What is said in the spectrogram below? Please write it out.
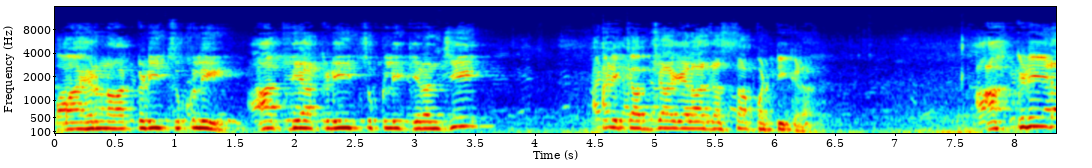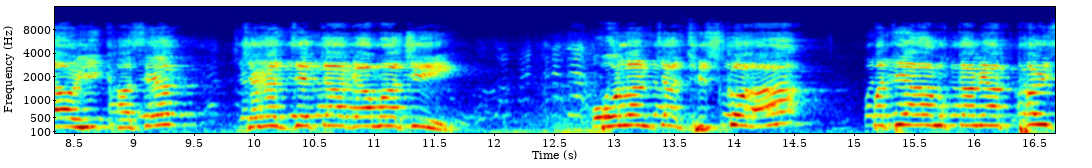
बाहेरून आकडी चुकली आतली आकडी चुकली किरणची आणि कब्जा गेला जस्सा पट्टीकडं. आकडी डाव ही खासियत जगज्जेत्या गामाची. पोलंडच्या झिस्कोला पतियाला मुक्कामी अठ्ठावीस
